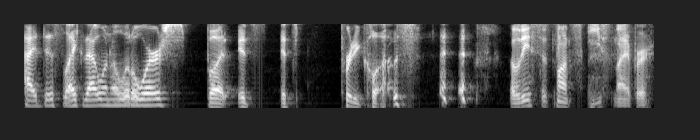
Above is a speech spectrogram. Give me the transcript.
i dislike that one a little worse but it's it's pretty close at least it's not ski sniper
